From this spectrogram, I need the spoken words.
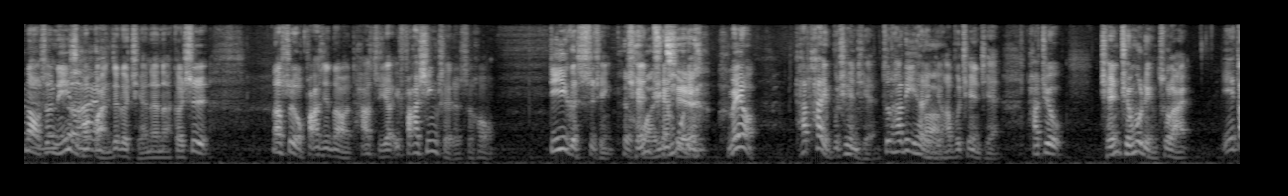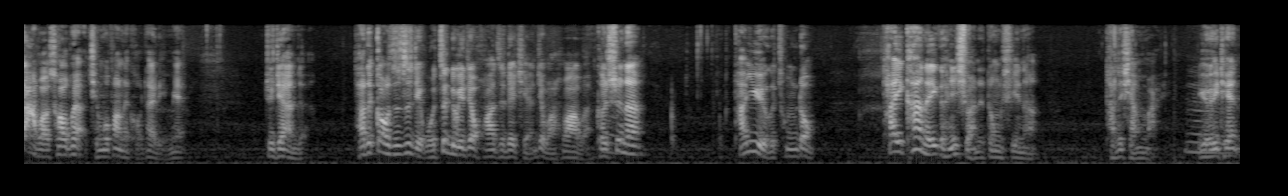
那我说你怎么管这个钱的呢？可是那时候我发现到，他只要一发薪水的时候，第一个事情钱全部领没有，他他也不欠钱，这是他厉害的地方，啊他不欠钱，他就钱全部领出来，一大把钞票全部放在口袋里面，就这样子，他就告知自己，我这个月就要花这些钱，就把它花完。可是呢，他又有个冲动，他一看了一个很喜欢的东西呢，他就想买。有一天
